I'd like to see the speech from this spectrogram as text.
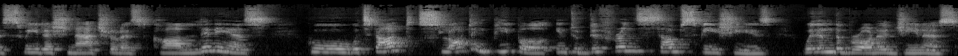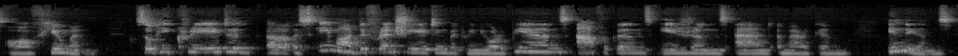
the Swedish naturalist Carl Linnaeus, who would start slotting people into different subspecies within the broader genus of human. So he created uh, a schema differentiating between Europeans, Africans, Asians, and American Indians.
